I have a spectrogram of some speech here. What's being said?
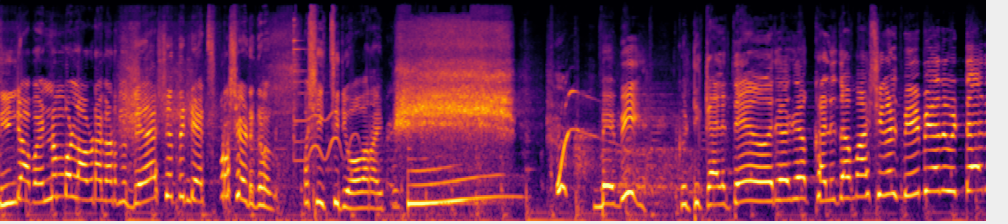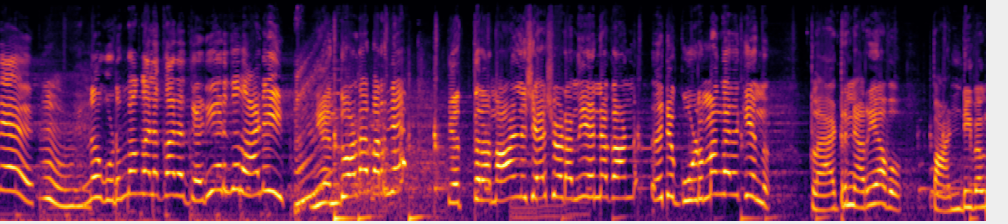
നിന്റെ ആ പെണ്ണുമ്പോൾ അവിടെ കടന്ന് ദേശത്തിന്റെ എക്സ്പ്രഷൻ എടുക്കണത്. പക്ഷെ ഇച്ചിരി ഓവറായി ബേബി കുട്ടിക്കാലത്തെ ഓരോരോ കളിതമാശകൾ ബേബി അത് വിട്ടാന്. ഇന്ന് കുടുംബം കലക്കാതെ തെടിയെടുത്തതാടി. നീ എന്തുവാടാ പറഞ്ഞേ? എത്ര നാളിന് ശേഷമാടാ നീ എന്നെ കാണുന്നത് കുടുംബം കലക്കിയെന്ന്? ക്ലാറ്ററിന് അറിയാവോ? പണ്ടിവൻ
